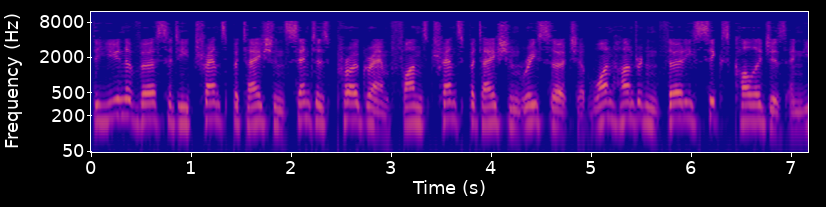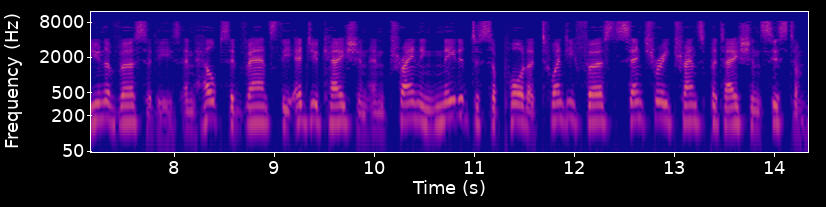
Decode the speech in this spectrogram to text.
The University Transportation Centers program funds transportation research at 136 colleges and universities and helps advance the education and training needed to support a 21st-century transportation system.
